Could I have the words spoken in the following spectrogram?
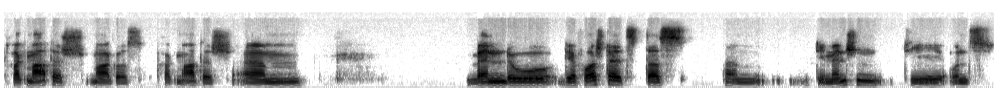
Pragmatisch, Markus, pragmatisch. Ähm, wenn du dir vorstellst, dass ähm, die Menschen, die uns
